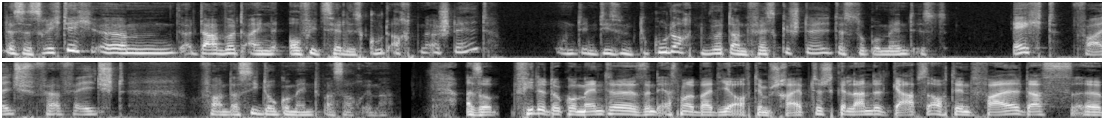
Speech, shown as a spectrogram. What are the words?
Das ist richtig. Ähm, da wird ein offizielles Gutachten erstellt und in diesem Gutachten wird dann festgestellt, das Dokument ist echt, falsch, verfälscht, Fantasiedokument, was auch immer. Also viele Dokumente sind erstmal bei dir auf dem Schreibtisch gelandet. Gab es auch den Fall, dass äh,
